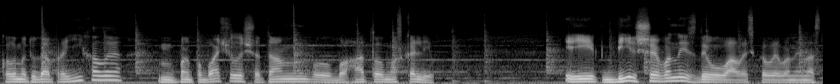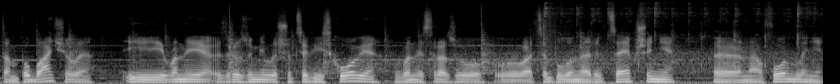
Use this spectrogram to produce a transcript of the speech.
Коли ми туди приїхали, ми побачили, що там багато москалів. І більше вони здивувались, коли вони нас там побачили. І вони зрозуміли, що це військові. Вони зразу, а це було на рецепшені, е, на оформленні.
